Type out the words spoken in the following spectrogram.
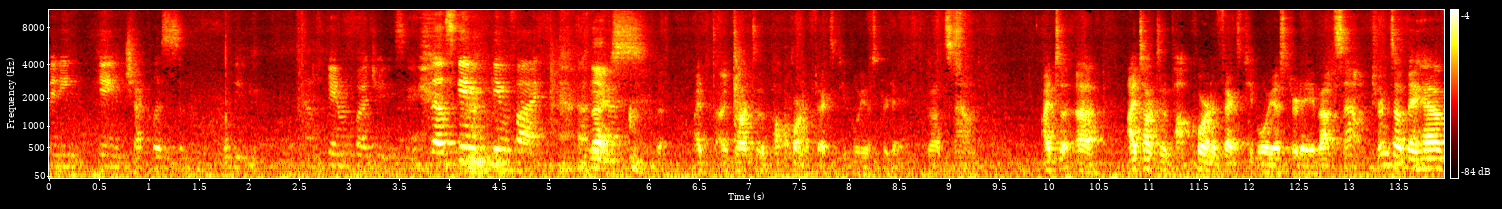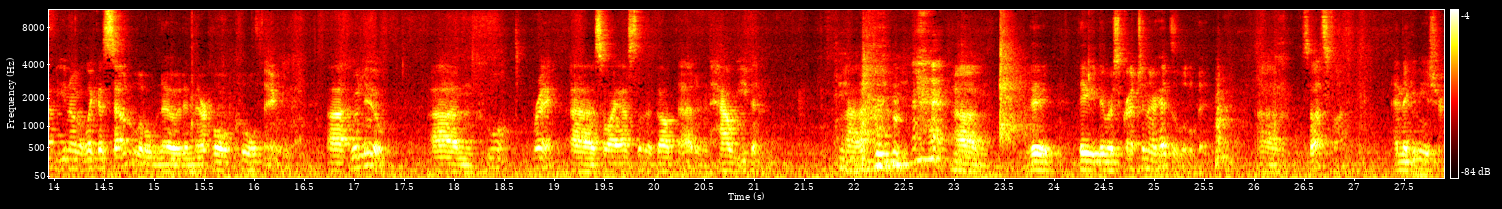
mini game checklists of the week. Gamify GDC. That's game gamify. Nice. I, I talked to the popcorn effects people yesterday about sound. I t- uh, I talked to the PopcornFX people yesterday about sound. Turns out they have you know like a sound little node in their whole cool thing. Uh, who knew? Um, cool. Right. Uh, so I asked them about that and how even. Uh, um, they, they they were scratching their heads a little bit. Um, so that's fun. And they give me a shirt.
